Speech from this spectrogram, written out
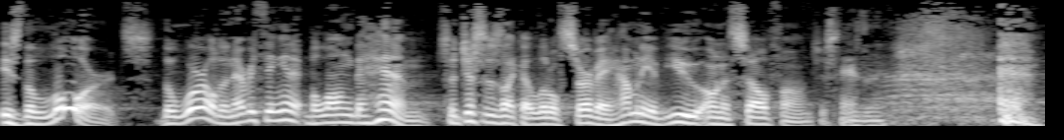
is the Lord's. The world and everything in it belong to Him. So just as like a little survey, how many of you own a cell phone? Just hands in the air.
